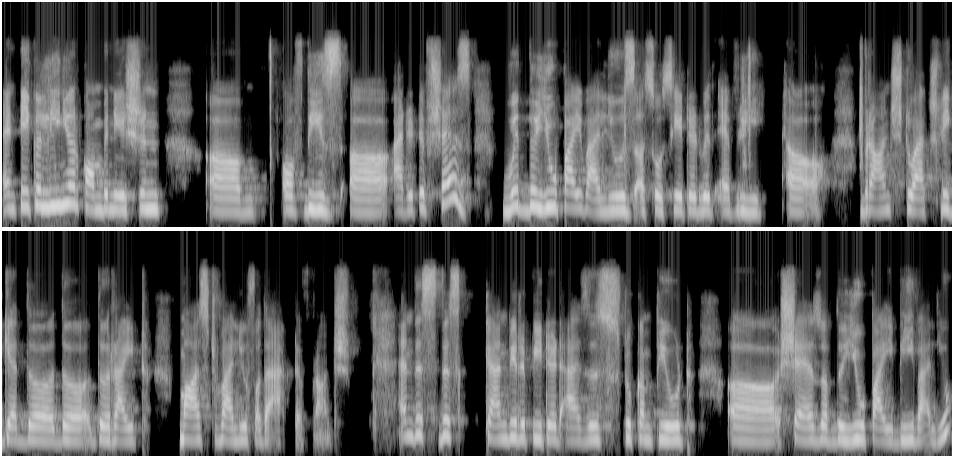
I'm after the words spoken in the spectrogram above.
and take a linear combination um, of these uh, additive shares with the UPI values associated with every uh, branch to actually get the, the, the right masked value for the active branch. And this, this can be repeated as is to compute uh, shares of the UPI B value.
